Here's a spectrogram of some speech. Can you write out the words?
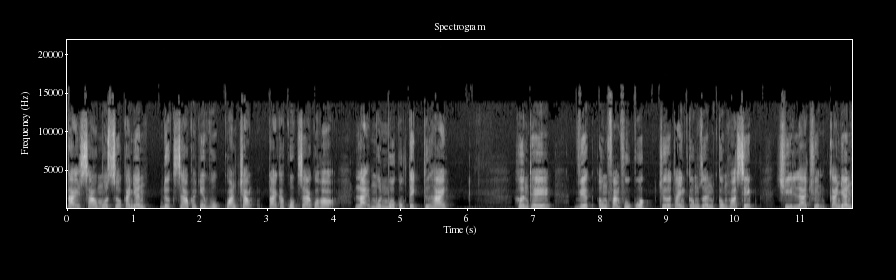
tại sao một số cá nhân được giao các nhiệm vụ quan trọng tại các quốc gia của họ lại muốn mua quốc tịch thứ hai. Hơn thế, việc ông Phạm Phú Quốc trở thành công dân Cộng hòa Síp chỉ là chuyện cá nhân,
